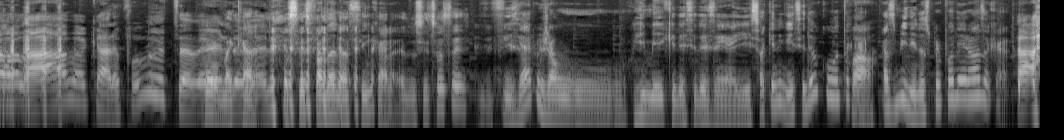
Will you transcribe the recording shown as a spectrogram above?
rolava, cara. Puta merda, Pô, mas cara, velho. vocês falando assim, cara, eu não sei se vocês fizeram já um, um remake desse desenho aí, só que ninguém se deu conta, Qual? cara. As meninas superpoderosas, cara. Ah,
